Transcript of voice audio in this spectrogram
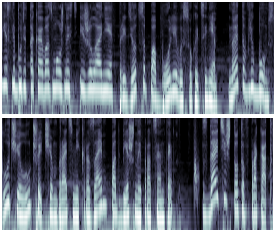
если будет такая возможность и желание, придется по более высокой цене. Но это в любом случае лучше, чем брать микрозайм под бешеные проценты. Сдайте что-то в прокат.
